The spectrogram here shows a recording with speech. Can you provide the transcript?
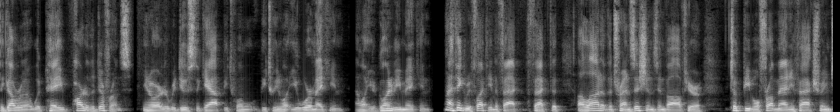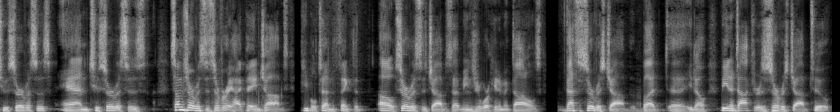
the government would pay part of the difference in order to reduce the gap between, between what you were making and what you're going to be making. I think reflecting the fact the fact that a lot of the transitions involved here took people from manufacturing to services and to services. Some services are very high paying jobs. People tend to think that, oh, services jobs, that means you're working at McDonald's. That's a service job. But, uh, you know, being a doctor is a service job too.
